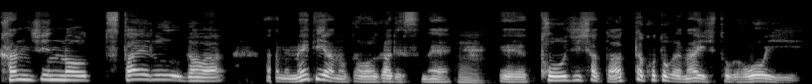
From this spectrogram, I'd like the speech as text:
肝心の伝える側、あのメディアの側がですね、うん、えー、当事者と会ったことがない人が多い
